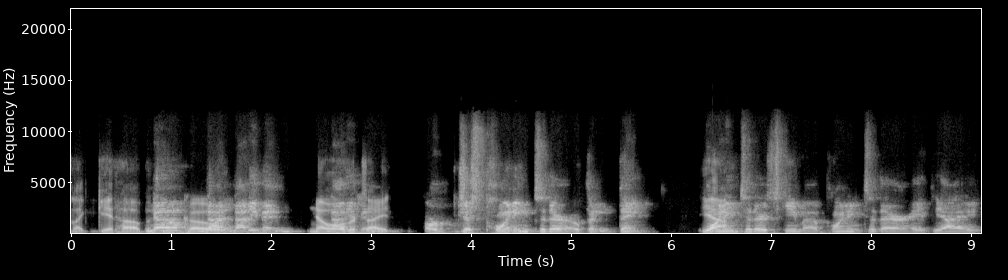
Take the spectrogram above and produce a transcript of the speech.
like github no code not not even no not oversight. even- or just pointing to their open thing yeah pointing to their schema pointing to their api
